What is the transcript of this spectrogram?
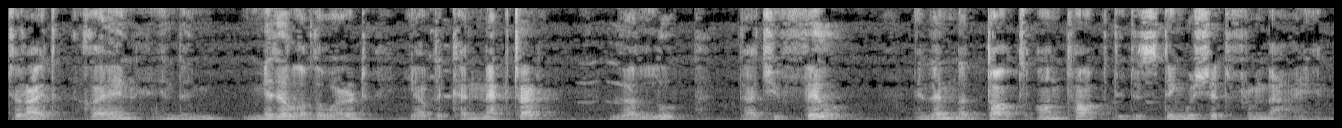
To write غين in the middle of the word, you have the connector, the loop that you fill and then the dot on top to distinguish it from the ain.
